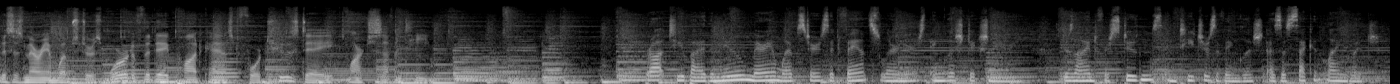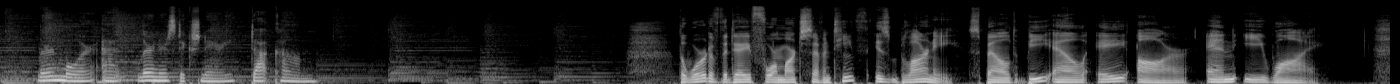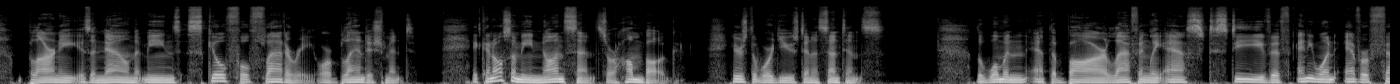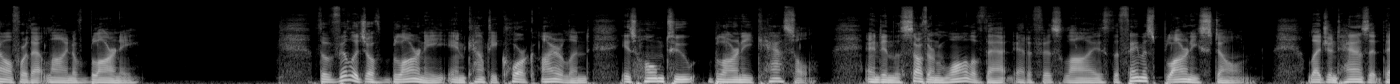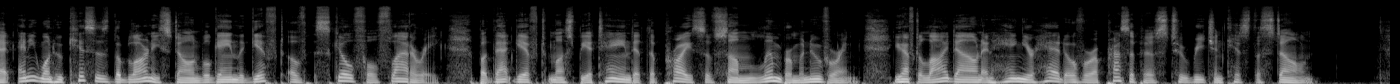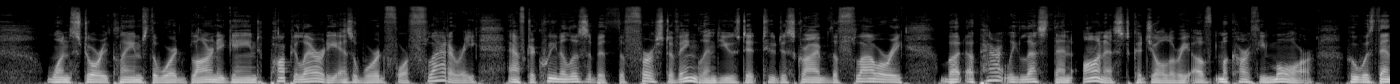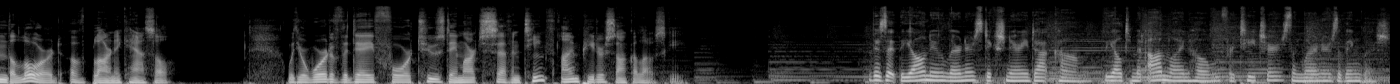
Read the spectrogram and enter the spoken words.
This is Merriam Webster's Word of the Day podcast for Tuesday, March 17th. Brought to you by the new Merriam Webster's Advanced Learners English Dictionary, designed for students and teachers of English as a second language. Learn more at learnersdictionary.com. The word of the day for March 17th is blarney, spelled B L A R N E Y. Blarney is a noun that means skillful flattery or blandishment. It can also mean nonsense or humbug. Here's the word used in a sentence. The woman at the bar laughingly asked Steve if anyone ever fell for that line of Blarney. The village of Blarney in County Cork, Ireland, is home to Blarney Castle, and in the southern wall of that edifice lies the famous Blarney Stone, Legend has it that anyone who kisses the Blarney Stone will gain the gift of skillful flattery, but that gift must be attained at the price of some limber maneuvering. You have to lie down and hang your head over a precipice to reach and kiss the stone. One story claims the word blarney gained popularity as a word for flattery after Queen Elizabeth I of England used it to describe the flowery but apparently less than honest cajolery of McCarthy Mor, who was then the lord of Blarney Castle. With your word of the day for Tuesday, March 17th, I'm Peter Sokolowski. Visit the all new learnersdictionary.com, the ultimate online home for teachers and learners of English.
